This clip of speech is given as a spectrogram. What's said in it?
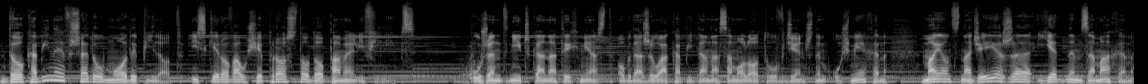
do kabiny wszedł młody pilot i skierował się prosto do Pameli Phillips. Urzędniczka natychmiast obdarzyła kapitana samolotu wdzięcznym uśmiechem, mając nadzieję, że jednym zamachem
